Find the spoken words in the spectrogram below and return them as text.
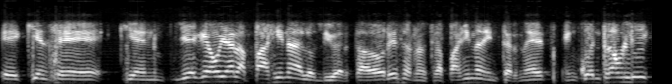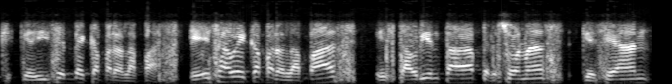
Eh, quien se quien llegue hoy a la página de los Libertadores, a nuestra página de internet, encuentra un link que dice Beca para la Paz. Esa beca para la paz está orientada a personas que sean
